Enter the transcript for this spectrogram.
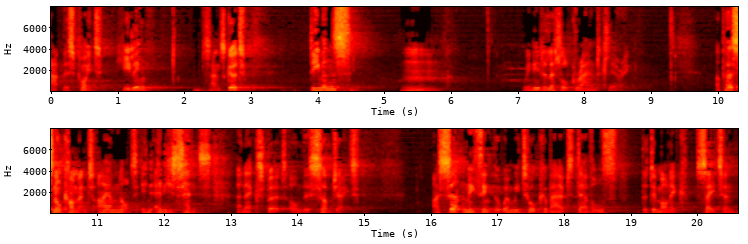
at this point. Healing? Sounds good. Demons? Hmm. We need a little ground clearing. A personal comment I am not in any sense an expert on this subject. I certainly think that when we talk about devils, the demonic, Satan,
